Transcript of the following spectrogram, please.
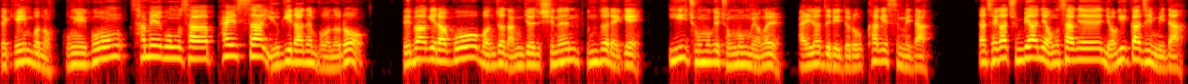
제 개인 번호 010-3104-8462라는 번호로 대박이라고 먼저 남겨주시는 분들에게 이 종목의 종목명을 알려드리도록 하겠습니다. 자, 제가 준비한 영상은 여기까지입니다.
